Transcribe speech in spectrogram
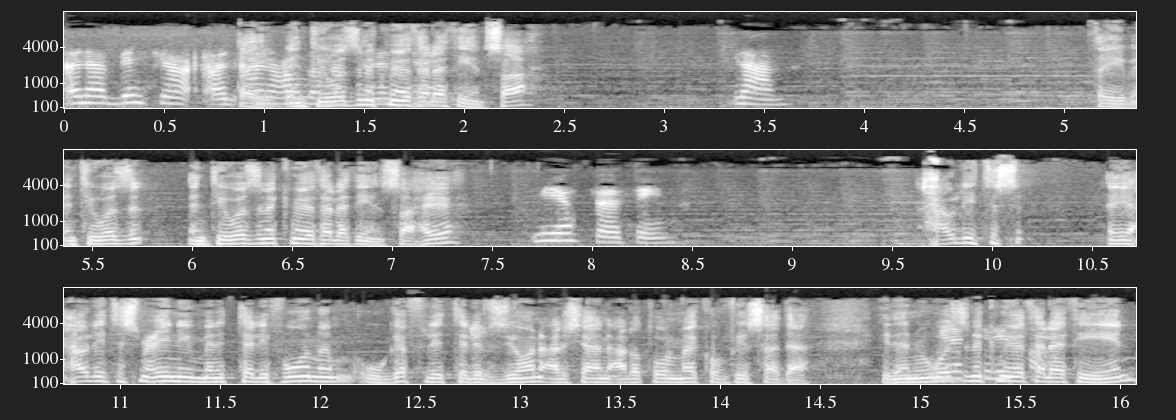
أنا بنتي الآن طيب انت وزنك 130 صح؟ نعم. طيب انت وزن انت وزنك 130 صحيح؟ 130 حاولي تس... أي حاولي تسمعيني من التليفون وقفلي التلفزيون علشان على طول ما يكون في صدى إذا وزنك التليفون. 130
